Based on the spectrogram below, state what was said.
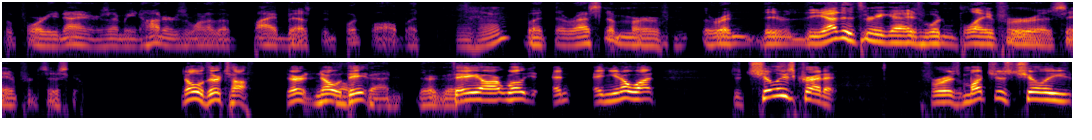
the 49ers. I mean, Hunter's one of the five best in football, but mm-hmm. but the rest of them are the the other three guys wouldn't play for uh, San Francisco. No, they're tough. They're no, oh, they God, they're good. They are well, and and you know what? To Chilly's credit, for as much as Chili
